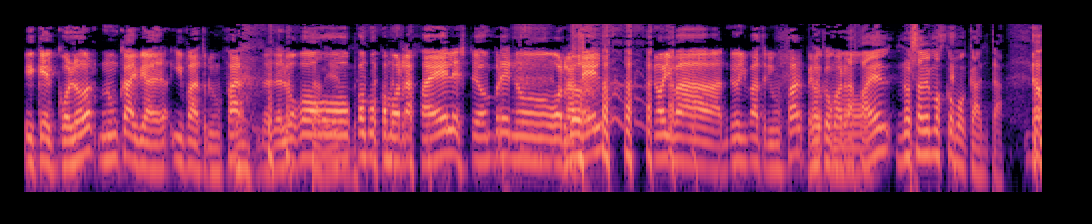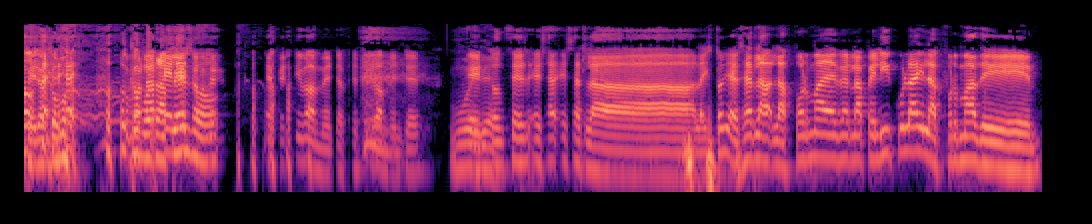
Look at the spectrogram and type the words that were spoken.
y que el color nunca iba, iba a triunfar. Desde luego, como, como Rafael, este hombre no, o Rafael, no. no, iba, no iba a triunfar. Pero no, como, como, Rafael, no sabemos cómo canta. No, pero como, como, como Rafael, Rafael no. Efectivamente, efectivamente. Entonces, esa, esa, es la, la, historia, esa es la, la, forma de ver la película y la forma de,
